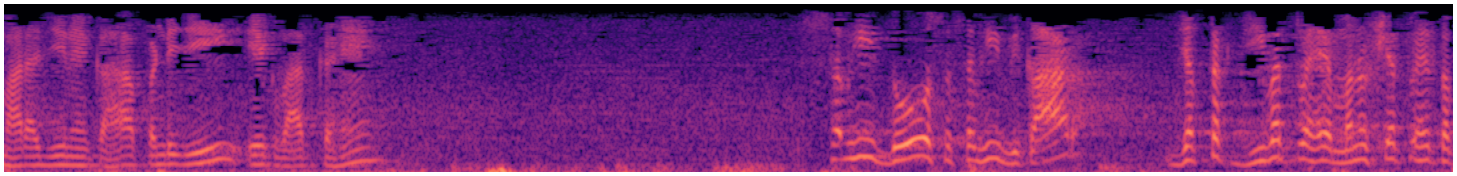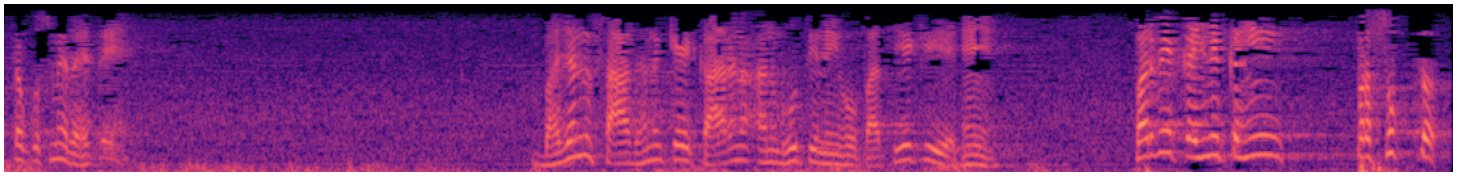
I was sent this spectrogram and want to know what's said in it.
महाराज जी ने कहा, पंडित जी, एक बात कहें। सभी दोष, सभी विकार जब तक जीवत्व है, मनुष्यत्व है, तब तक उसमें रहते हैं। भजन साधन के कारण अनुभूति नहीं हो पाती है कि ये हैं। पर वे कहीं न कहीं प्रसुप्त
